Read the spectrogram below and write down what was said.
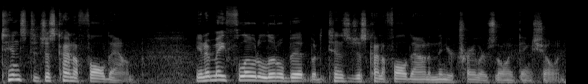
tends to just kind of fall down. You know, it may float a little bit, but it tends to just kind of fall down and then your trailer's the only thing showing.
